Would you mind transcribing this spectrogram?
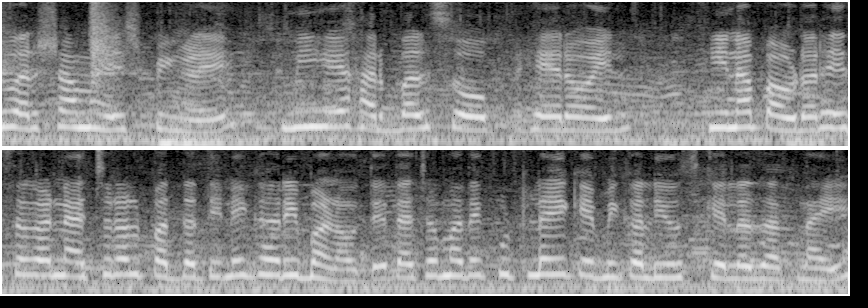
वर्षा महेश पिंगळे. मी हे हर्बल सोप हेअर ऑइल हिना पावडर हे सगळं नॅचरल पद्धतीने घरी बनवते. त्याच्यामध्ये कुठलंही केमिकल यूज केलं जात नाही.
